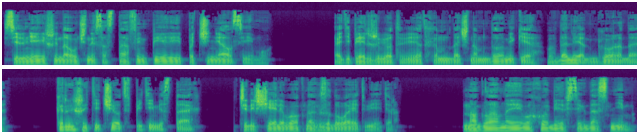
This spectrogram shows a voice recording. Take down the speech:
Сильнейший научный состав империи подчинялся ему. А теперь живет в ветхом дачном домике, вдали от города. Крыша течет в пяти местах, через щели в окнах задувает ветер. Но главное его хобби всегда с ним.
